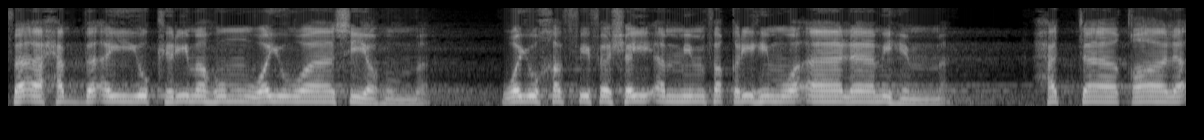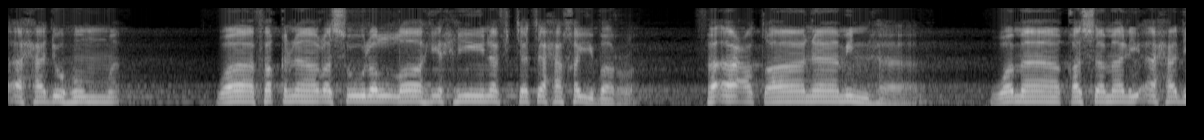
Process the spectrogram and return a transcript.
فأحب أن يكرمهم ويواسيهم ويخفف شيئا من فقرهم وآلامهم حتى قال أحدهم وافقنا رسول الله حين افتتح خيبر فأعطانا منها وما قسم لأحد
